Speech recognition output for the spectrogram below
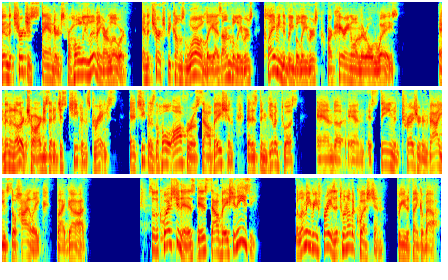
then the church's standards for holy living are lowered. And the church becomes worldly as unbelievers claiming to be believers are carrying on their old ways. And then another charge is that it just cheapens grace and it cheapens the whole offer of salvation that has been given to us and, uh, and esteemed and treasured and valued so highly by God. So the question is, is salvation easy? But let me rephrase it to another question for you to think about.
